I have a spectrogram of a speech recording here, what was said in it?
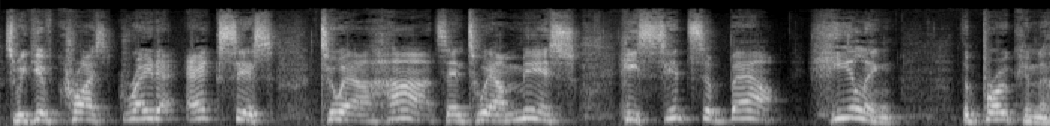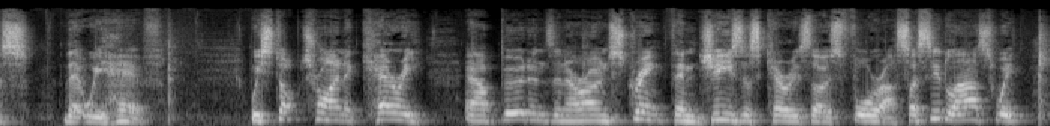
as we give Christ greater access to our hearts and to our mess, He sets about healing the brokenness that we have. We stop trying to carry our burdens in our own strength, and Jesus carries those for us. I said last week,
